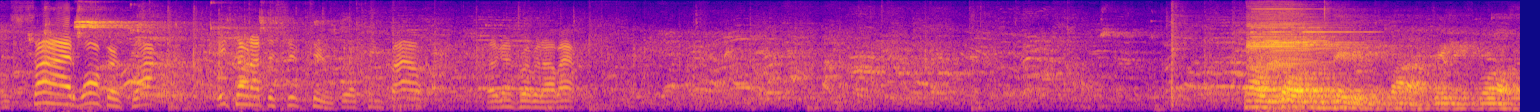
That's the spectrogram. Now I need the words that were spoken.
Inside, Walker's block. He's coming out to shoot two. 14 foul against Riverdale Baptist. Foul James Ross.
